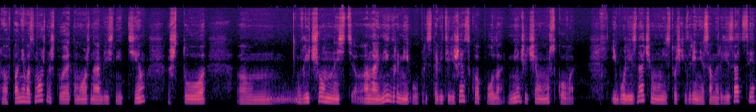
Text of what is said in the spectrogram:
А, вполне возможно, что это можно объяснить тем, что эм, увлеченность онлайн-играми у представителей женского пола меньше, чем у мужского. И более значимыми с точки зрения самореализации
